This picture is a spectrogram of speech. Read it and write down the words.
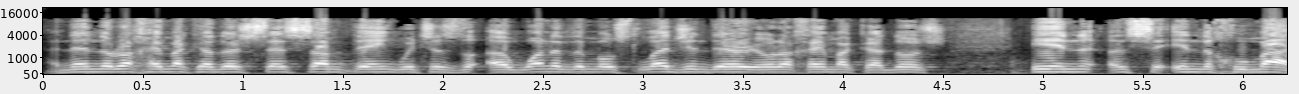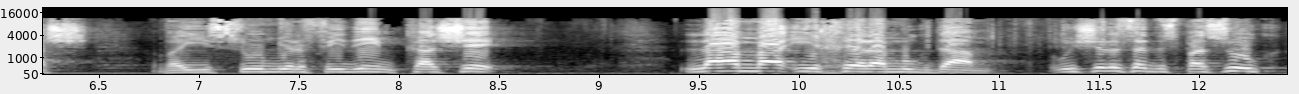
And then the Rachem HaKadosh says something which is uh, one of the most legendary Rachem HaKadosh in, uh, in the Chumash. Vayisu mirfidim kashe. Lama ichera mugdam. We should have said this pasuk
